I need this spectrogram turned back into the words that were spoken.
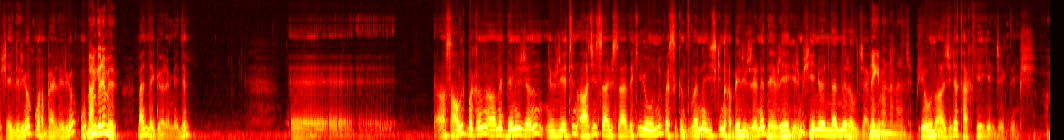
şeyleri yok mu? Haberleri yok mu? Ben göremiyorum. Ben de göremedim. Ee, ya, Sağlık Bakanı Ahmet Demircan'ın Hürriyet'in acil servislerdeki yoğunluk ve sıkıntılarına ilişkin haberi üzerine devreye girmiş. Yeni önlemler alacak. Ne gibi önlemler alacak? Yoğun acile takviye gelecek demiş. Ee,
